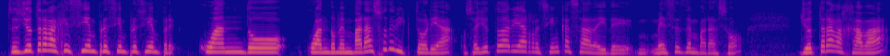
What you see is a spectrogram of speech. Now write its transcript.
Entonces yo trabajé siempre, siempre, siempre. Cuando, cuando me embarazo de Victoria, o sea, yo todavía recién casada y de meses de embarazo, yo trabajaba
